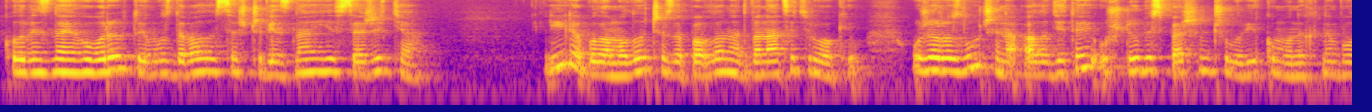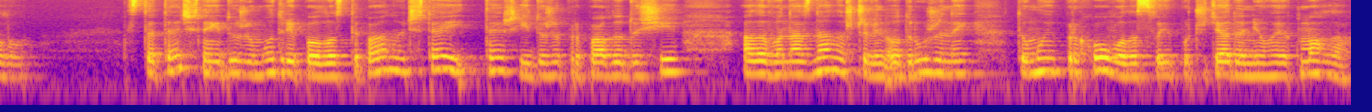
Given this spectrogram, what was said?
Коли він з нею говорив, то йому здавалося, що він знає її все життя. Ліля була молодша за Павла на 12 років, уже розлучена, але дітей у шлюбі з першим чоловіком у них не було. Статечний і дуже мудрий Павло Степанович та й теж їй дуже припав до душі, але вона знала, що він одружений, тому і приховувала свої почуття до нього як могла.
